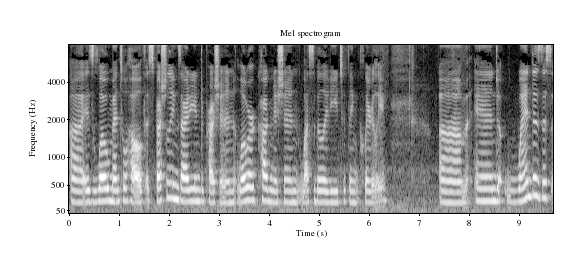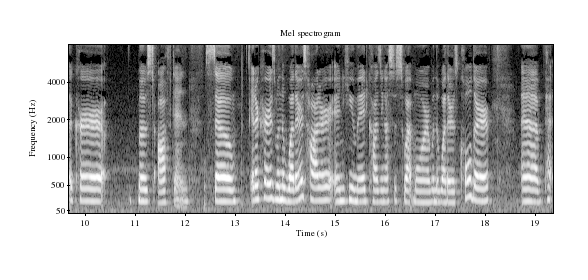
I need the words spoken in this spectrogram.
uh, is low mental health, especially anxiety and depression, lower cognition, less ability to think clearly. Um, and when does this occur most often? So it occurs when the weather is hotter and humid, causing us to sweat more. When the weather is colder, uh, pe-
